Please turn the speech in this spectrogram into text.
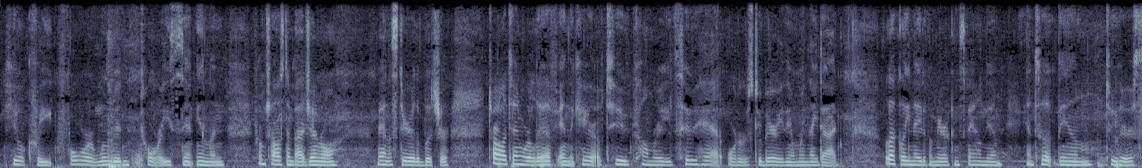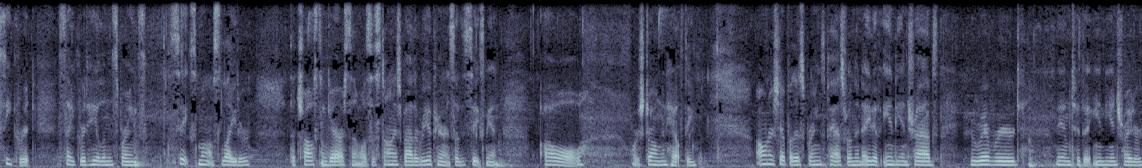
Hill Creek. Four wounded Tories sent inland from Charleston by General Banastre the Butcher. Tarleton were left in the care of two comrades who had orders to bury them when they died. Luckily, Native Americans found them and took them to their secret sacred Healing Springs. Six months later, the Charleston garrison was astonished by the reappearance of the six men. All were strong and healthy. Ownership of the springs passed from the native Indian tribes who revered them to the Indian trader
